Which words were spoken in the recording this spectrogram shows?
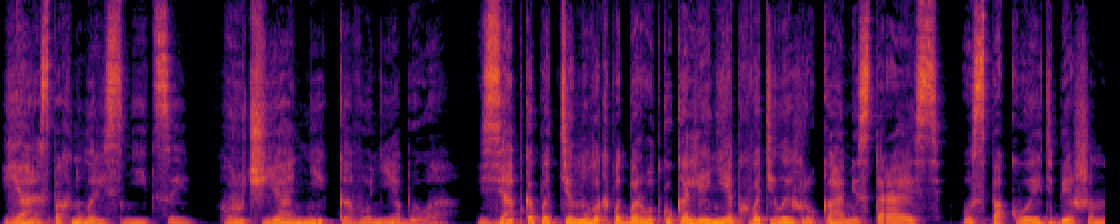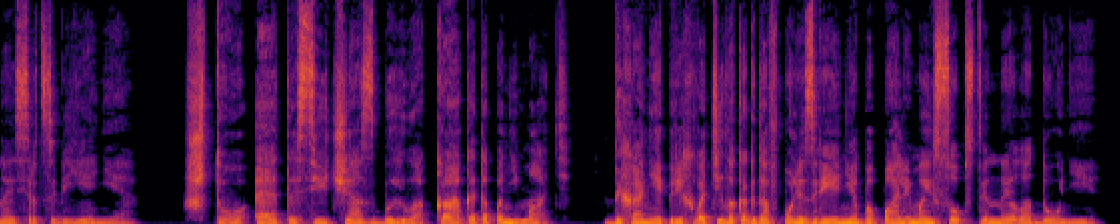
Я распахнула ресницы, ручья никого не было. Зябко подтянула к подбородку колени и обхватила их руками, стараясь успокоить бешеное сердцебиение. Что это сейчас было? Как это понимать? Дыхание перехватило, когда в поле зрения попали мои собственные ладони.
